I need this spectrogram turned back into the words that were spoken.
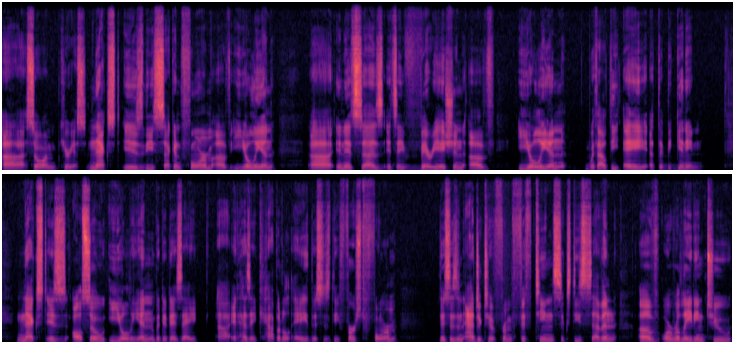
Uh, so I'm curious. Next is the second form of Aeolian, uh, and it says it's a variation of Aeolian without the A at the beginning. Next is also Aeolian, but it is a uh, it has a capital A. This is the first form. This is an adjective from 1567 of or relating to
